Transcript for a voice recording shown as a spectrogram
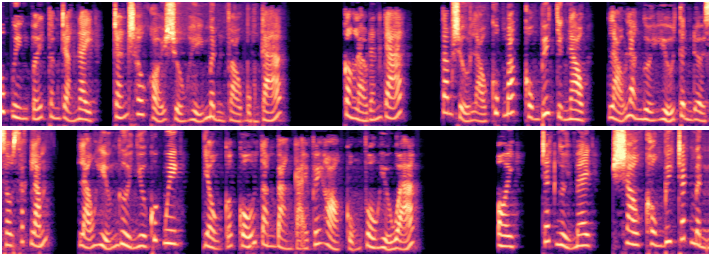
Khúc Nguyên với tâm trạng này tránh sau khỏi sự hủy mình vào bụng cá. Còn lão đánh cá, tâm sự lão khúc mắt không biết chừng nào, lão là người hiểu tình đời sâu sắc lắm. Lão hiểu người như Quốc Nguyên, dầu có cố tâm bàn cãi với họ cũng vô hiệu quả. Ôi, trách người mê, sao không biết trách mình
